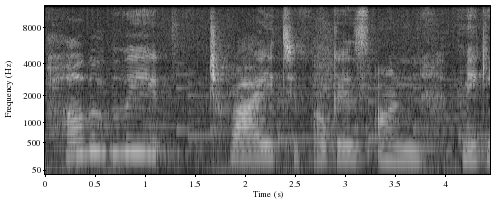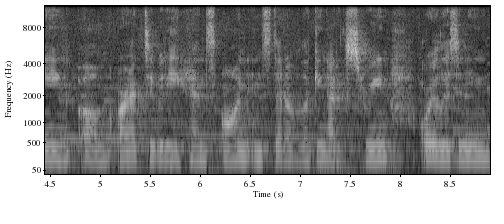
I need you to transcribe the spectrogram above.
probably try to focus on making um, our activity hands-on instead of looking at a screen or listening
